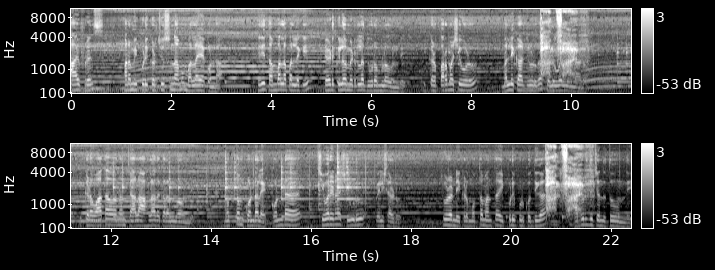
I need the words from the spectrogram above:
హాయ్ ఫ్రెండ్స్ మనం ఇప్పుడు ఇక్కడ చూస్తున్నాము మల్లయ్య కొండ. ఇది తంబల్లపల్లికి ఏడు కిలోమీటర్ల దూరంలో ఉంది. ఇక్కడ పరమశివుడు మల్లికార్జునుడుగా కొలువై ఉన్నాడు. ఇక్కడ వాతావరణం చాలా ఆహ్లాదకరంగా ఉంది. మొత్తం కొండలే. కొండ చివరిన శివుడు వెలిశాడు. చూడండి ఇక్కడ మొత్తం అంతా ఇప్పుడిప్పుడు కొద్దిగా అభివృద్ధి చెందుతూ ఉంది.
